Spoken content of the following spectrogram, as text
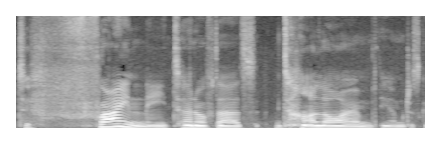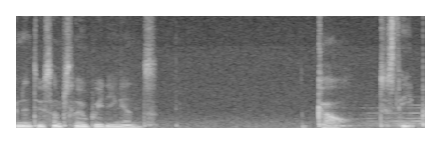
to finally turn off that alarm. I think I'm just gonna do some slow breathing and go to sleep.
